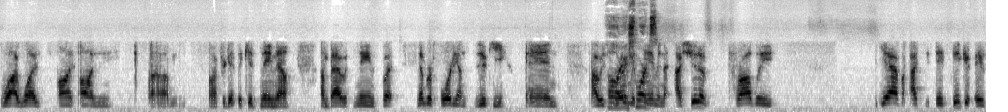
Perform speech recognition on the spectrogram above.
well, I was on on. Um, oh, I forget the kid's name now. I'm bad with names, but number 40 on Suzuki, and I was oh, right with Schwartz. him, and I should have probably yeah, I, I think it is,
